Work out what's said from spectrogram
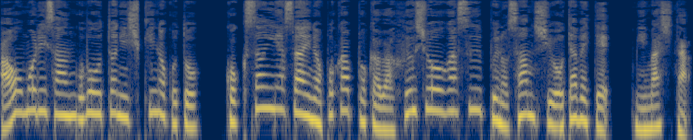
青森産ごぼうと煮種キノコと国産野菜のポカポカ和風生姜スープの3種を食べてみました。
